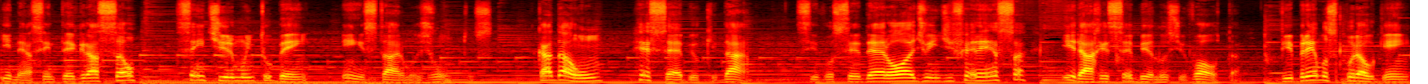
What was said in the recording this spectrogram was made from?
e nessa integração sentir muito bem em estarmos juntos. Cada um recebe o que dá. Se você der ódio e indiferença, irá recebê-los de volta. Vibremos por alguém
